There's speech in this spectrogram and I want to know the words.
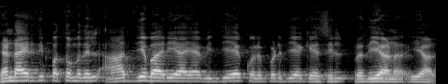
രണ്ടായിരത്തി പത്തൊമ്പതിൽ ആദ്യ ഭാര്യയായ വിദ്യയെ കൊലപ്പെടുത്തിയ കേസിൽ പ്രതിയാണ് ഇയാൾ.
